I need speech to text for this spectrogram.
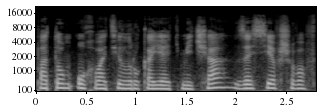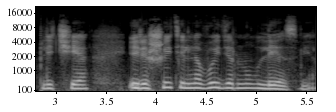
потом ухватил рукоять меча, засевшего в плече, и решительно выдернул лезвие.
